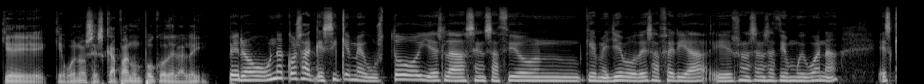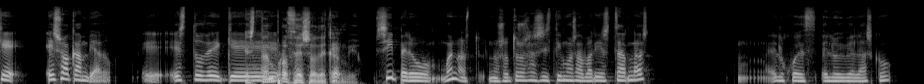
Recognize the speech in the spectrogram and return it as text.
que, que, bueno, se escapan un poco de la ley. Pero una cosa que sí que me gustó y es la sensación que me llevo de esa feria, y es una sensación muy buena, es que eso ha cambiado. Eh, esto de que... Está en proceso de cambio. sí, pero bueno, nosotros asistimos a varias charlas. El juez Eloy Velasco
